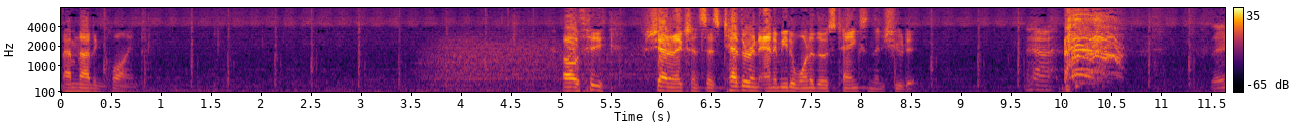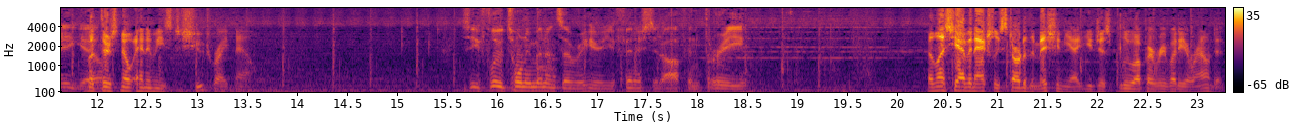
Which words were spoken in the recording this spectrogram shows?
I'm not inclined. Oh, the Shadow Nixon says tether an enemy to one of those tanks and then shoot it. Yeah. There you go. But there's no enemies to shoot right now. So you flew 20 minutes over here. You finished it off in three. Unless you haven't actually started the mission yet, you just blew up everybody around it.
